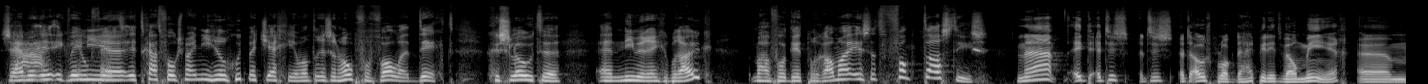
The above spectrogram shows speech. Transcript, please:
Ze Ja, hebben, ik weet niet, eh, het gaat volgens mij niet heel goed met Tsjechië, want er is een hoop vervallen, dicht, gesloten en niet meer in gebruik. Maar voor dit programma is het fantastisch. Nou, het, het, is, het is het Oostblok, daar heb je dit wel meer. Ehm,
